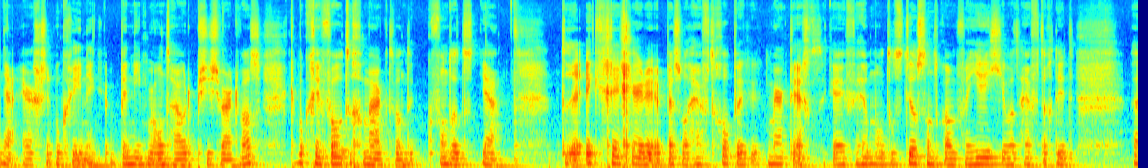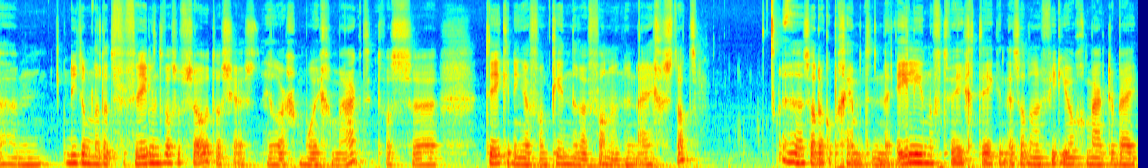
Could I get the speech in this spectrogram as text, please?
ja, ergens in Oekraïne. Ik ben niet meer onthouden precies waar het was. Ik heb ook geen foto gemaakt, want ik vond dat, ja, ik reageerde er best wel heftig op. Ik, ik, merkte echt dat ik even helemaal tot stilstand kwam van jeetje, wat heftig dit. Um, niet omdat het vervelend was of zo, het was juist heel erg mooi gemaakt. Het was tekeningen van kinderen van hun eigen stad. Ze hadden ook op een gegeven moment een alien of twee getekend en ze hadden een video gemaakt erbij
